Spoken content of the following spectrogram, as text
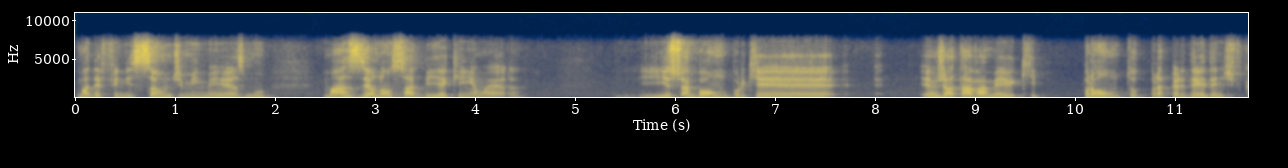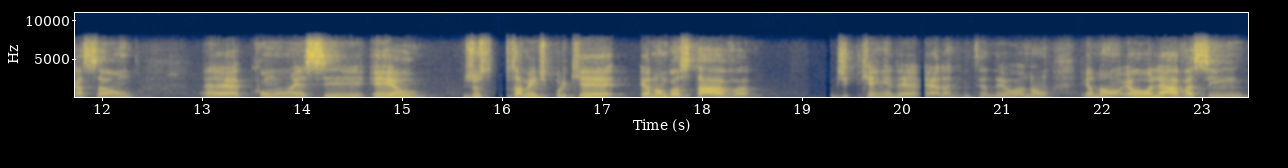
uma definição de mim mesmo, mas eu não sabia quem eu era. E isso é bom porque eu já estava meio que pronto para perder a identificação é, com esse eu, justamente porque eu não gostava de quem ele era, entendeu? Eu não, eu não, eu olhava assim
